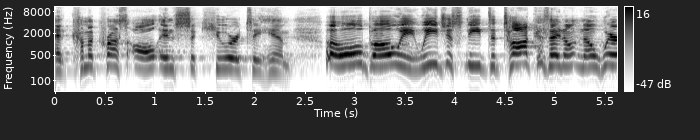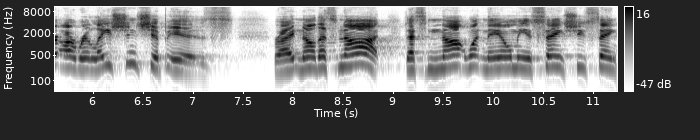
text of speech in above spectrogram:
and come across all insecure to him. Oh, Bowie, we just need to talk because I don't know where our relationship is. Right? No, that's not. That's not what Naomi is saying. She's saying,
